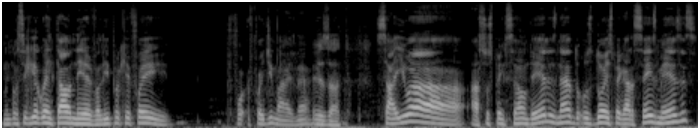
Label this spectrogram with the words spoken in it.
Não conseguiu aguentar o nervo ali, porque foi. Foi, foi demais, né? Exato. Saiu a, a suspensão deles, né? Os dois pegaram seis meses.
